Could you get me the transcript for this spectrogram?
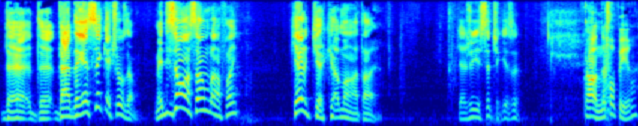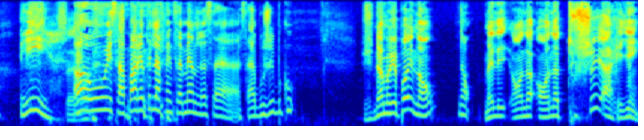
d'adresser quelque chose de Mais disons ensemble, enfin, quelques commentaires. J'ai essayé de checker ça. Ah, on n'a pas pire. Hein? Ah oui, ça n'a pas arrêté de la fin de semaine. Là. Ça, ça a bougé beaucoup. Je nommerai pas un nom. Non. Mais on, a, on a touché à rien.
